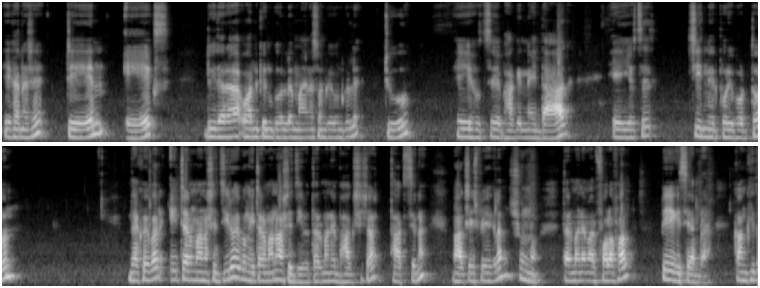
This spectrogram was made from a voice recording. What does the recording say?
এখানে আসে টেন এক্স দুই দ্বারা ওয়ানকে গুণ করলে মাইনাস ওয়ানকে গুণ করলে টু এই হচ্ছে ভাগের নেই দাগ, এই হচ্ছে চিহ্নের পরিবর্তন দেখো এবার এটার মান আসে জিরো এবং এটার মানও আসে জিরো। তার মানে ভাগ শেষ আর থাকছে না। ভাগ শেষ পেয়ে গেলাম শূন্য। তার মানে আমার ফলাফল পেয়ে গেছি আমরা। কাঙ্ক্ষিত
